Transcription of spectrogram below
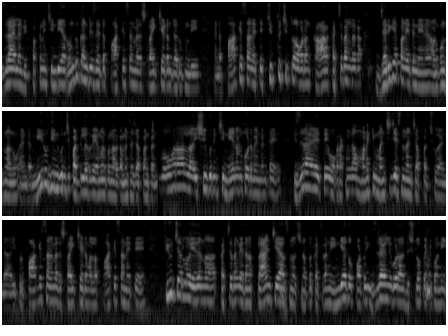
ఇజ్రాయెల్ అండ్ ఇటు పక్క నుంచి ఇండియా రెండు కంట్రీస్ అయితే పాకిస్తాన్ మీద స్ట్రైక్ చేయడం జరుగుతుంది. అండ్ పాకిస్తాన్ అయితే చిత్తు చిత్తు అవ్వడం కార ఖచ్చితంగా జరిగే పని అయితే నేను అనుకుంటున్నాను. అండ్ మీరు దీని గురించి పర్టికులర్గా ఏమనుకున్నారు? కమెంట్స్ చెప్పండి ఫ్రెండ్ ఓవరాల్ ఇష్యూ గురించి నేను అనుకోవడం ఏంటంటే ఇజ్రాయెల్ అయితే ఒక రకంగా మనకి మంచి చేసిందని చెప్పొచ్చు. అండ్ ఇప్పుడు పాకిస్తాన్ మీద స్ట్రైక్ చేయడం వల్ల పాకిస్తాన్ అయితే ఫ్యూచర్లో ఏదైనా ఖచ్చితంగా ఏదైనా ప్లాన్ చేయాల్సిన వచ్చినప్పుడు ఖచ్చితంగా ఇండియాతో పాటు ఇజ్రాయెల్ని కూడా దృష్టిలో పెట్టుకొని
